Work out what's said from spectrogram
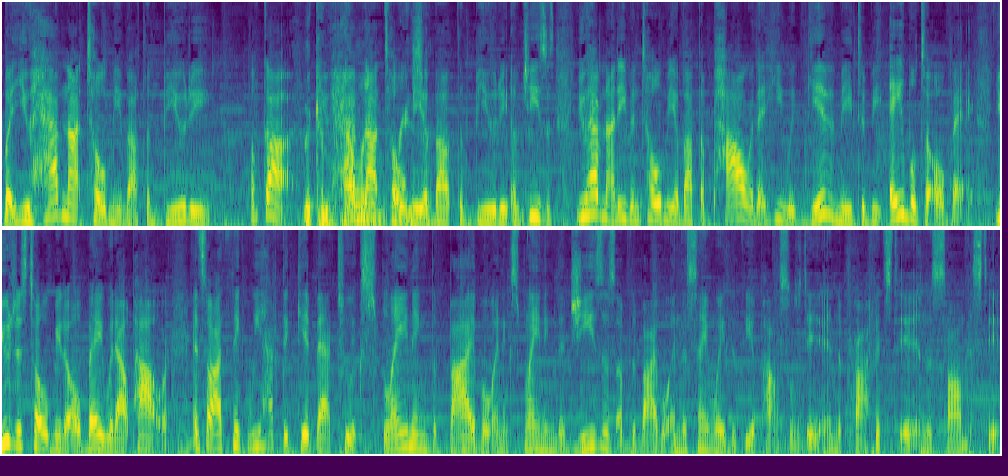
but you have not told me about the beauty of God. The compelling you have not told me about the beauty of Jesus. You have not even told me about the power that He would give me to be able to obey. You just told me to obey without power. Hmm. And so I think we have to get back to explaining the Bible and explaining the Jesus of the Bible in the same way that the apostles did, and the prophets did, and the psalmists did.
